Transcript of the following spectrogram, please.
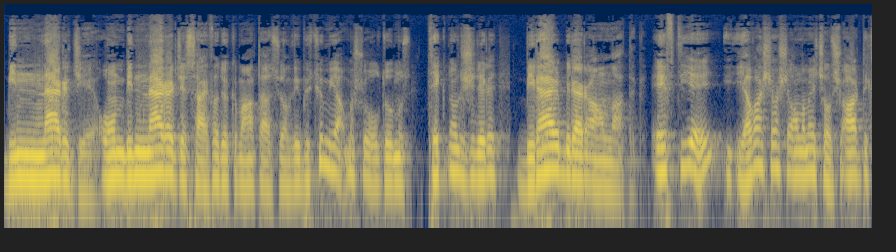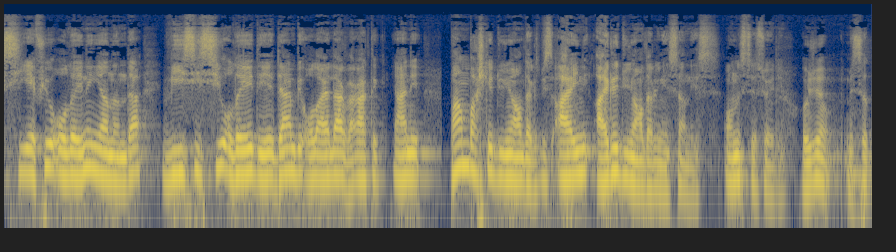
binlerce, on binlerce sayfa dokümantasyon ve bütün yapmış olduğumuz teknolojileri birer birer anlattık. FDA yavaş yavaş anlamaya çalışıyor. Artık CFU olayının yanında VCC olayı diyeden bir olaylar var. Artık yani bambaşka dünyalarız. Biz aynı ayrı dünyaların insanıyız. Onu size söyleyeyim. Hocam mesela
